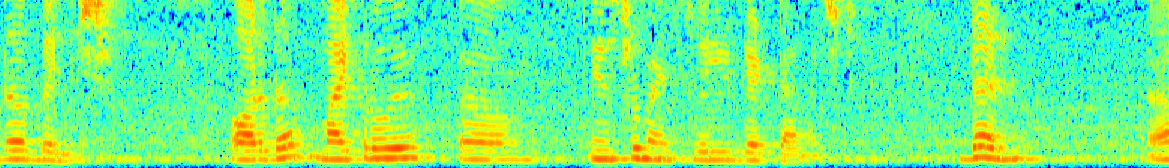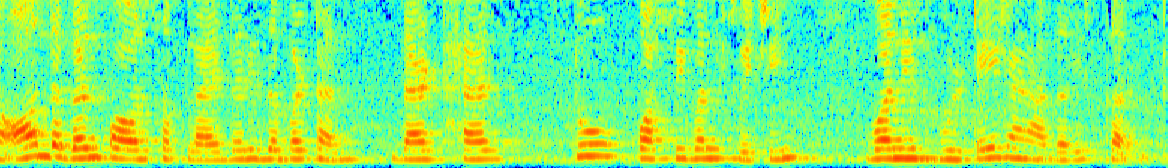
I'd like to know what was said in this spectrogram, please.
the bench or the microwave uh, instruments will get damaged. Then uh, on the Gunn power supply there is a button that has two possible switching. One is voltage and other is current.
